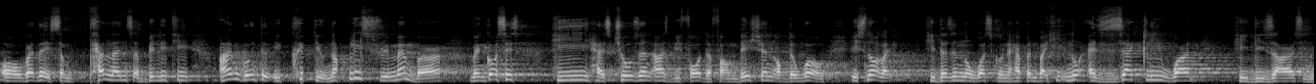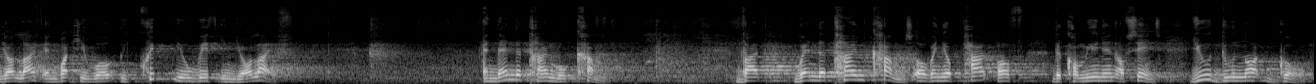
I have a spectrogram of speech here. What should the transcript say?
or whether it's some talents, ability. I'm going to equip you. Now, please remember when God says He has chosen us before the foundation of the world, it's not like He doesn't know what's going to happen, but He knows exactly what He desires in your life and what He will equip you with in your life. And then the time will come but when the time comes, or when you're part of the communion of saints, you do not go.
